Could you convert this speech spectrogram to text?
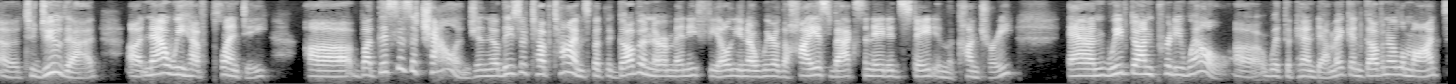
uh, to do that. Uh, now we have plenty. Uh, but this is a challenge. You know, these are tough times. But the governor, many feel, you know, we're the highest vaccinated state in the country. And we've done pretty well uh, with the pandemic. And Governor Lamont,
